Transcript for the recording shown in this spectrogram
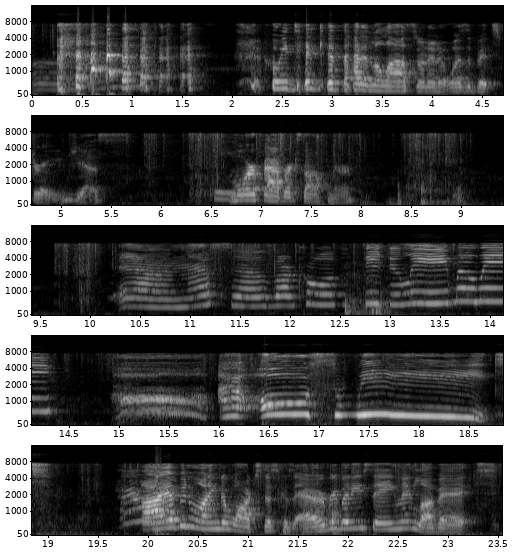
Um, we did get that in the last one, and it was a bit strange. Yes. More fabric softener. and this is our cool Lee movie. oh, sweet! I have been wanting to watch this because everybody's saying they love it,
